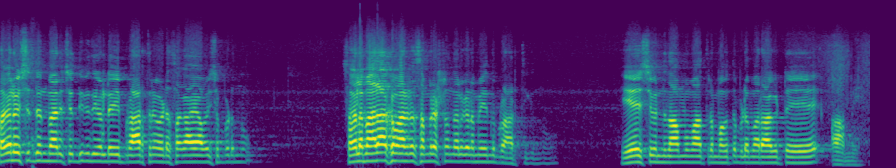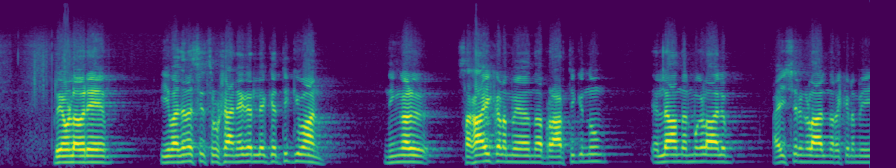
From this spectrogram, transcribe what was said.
സകല വിശുദ്ധന്മാരുടെ ശുദ്ധിവിധികളുടെയും പ്രാർത്ഥനയോടെ സഹായം ആവശ്യപ്പെടുന്നു. സകല മാലാഖമാരുടെ സംരക്ഷണം നൽകണമേ എന്ന് പ്രാർത്ഥിക്കുന്നു. യേശുവിന്റെ നാമം മാത്രം മഹത്വപ്പെടുമാറാകട്ടെ. ആമേ പ്രിയമുള്ളവരെ ഈ വചന ശുശ്രൂഷ അനേകരിലേക്ക് എത്തിക്കുവാൻ നിങ്ങൾ സഹായിക്കണമേ എന്ന് പ്രാർത്ഥിക്കുന്നു. എല്ലാ നന്മകളാലും ഐശ്വര്യങ്ങളാലും നിറയ്ക്കണമേ.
